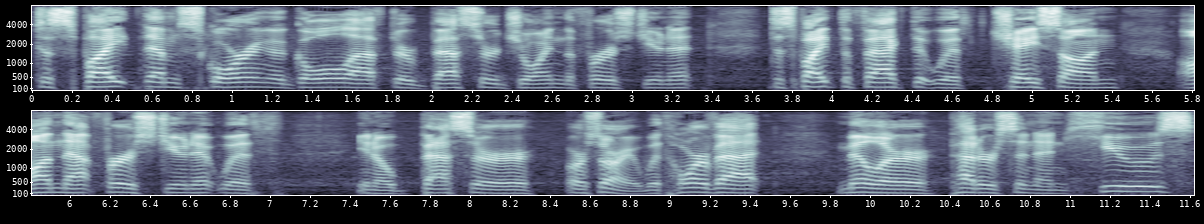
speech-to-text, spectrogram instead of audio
despite them scoring a goal after Boeser joined the first unit, despite the fact that with Chiasson on that first unit with you know, Boeser or sorry, with Horvat, Miller, Pettersson, and Hughes.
